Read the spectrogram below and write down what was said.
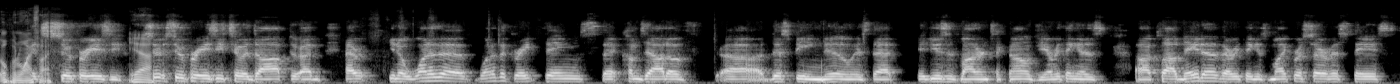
Open Wi-Fi? It's super easy. Yeah. Su- super easy to adopt. Um, I, you know, one of the one of the great things that comes out of uh, this being new is that it uses modern technology. Everything is uh, cloud native. Everything is microservice based.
